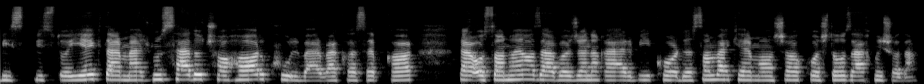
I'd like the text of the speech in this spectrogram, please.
2021 در مجموع 104 کولبر و کاسبکار در استانهای آذربایجان غربی، کردستان و کرمانشاه کشته و زخمی شدند.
